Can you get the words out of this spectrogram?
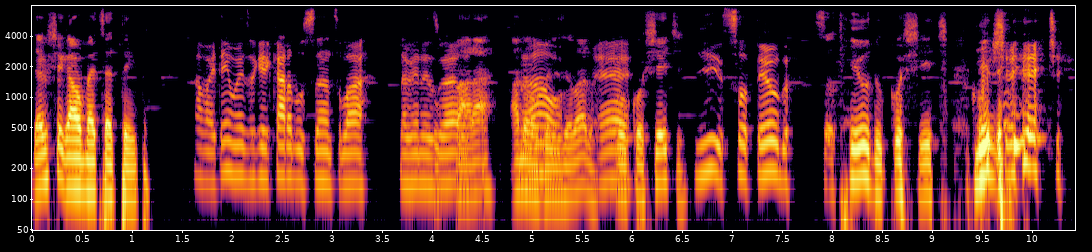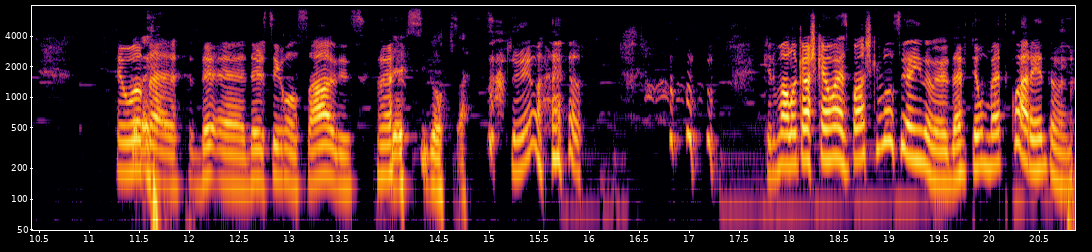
Deve chegar a 1,70m. Ah, mas tem mesmo aquele cara do Santos lá, da O Venezuela. Pará. Ah, não, Não, venezuelano? é. O Cochete? Ih, Soteudo. Soteudo, Cochete. Gente. Tem o outro, é, De, é, Dercy Gonçalves, né? Dercy Gonçalves. Tem, mano. Aquele maluco acho que é mais baixo que você ainda, velho. Deve ter 1,40m, mano.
